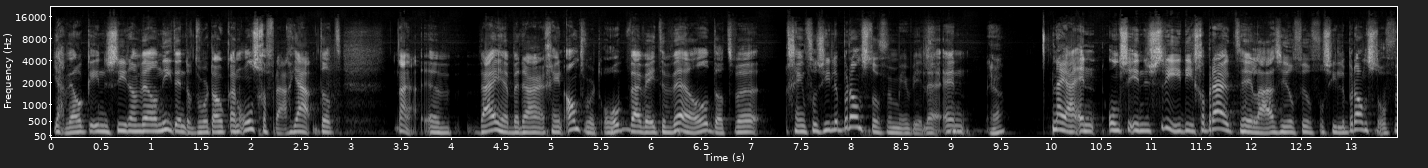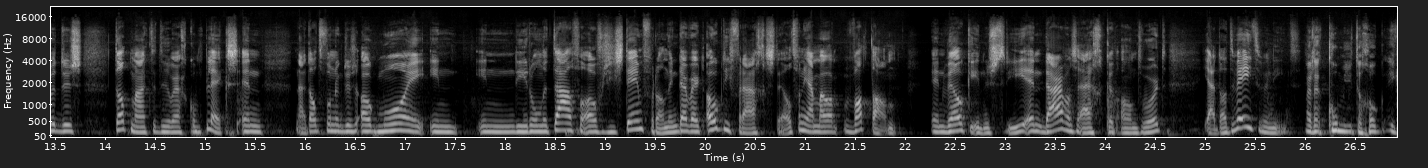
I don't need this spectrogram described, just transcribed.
ja, welke industrie dan wel niet? En dat wordt ook aan ons gevraagd. Ja, dat, nou ja, eh, wij hebben daar geen antwoord op. Wij weten wel dat we geen fossiele brandstoffen meer willen. En Ja? nou ja, en onze industrie die gebruikt helaas heel veel fossiele brandstoffen. Dus dat maakt het heel erg complex. En nou, dat vond ik dus ook mooi in, in die ronde tafel over systeemverandering. Daar werd ook die vraag gesteld van ja, maar wat dan? En welke industrie? En daar was eigenlijk het antwoord, ja, dat weten we niet. Maar dan kom je toch ook. Ik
